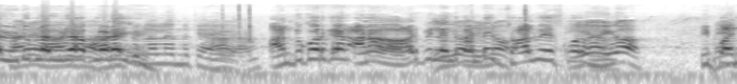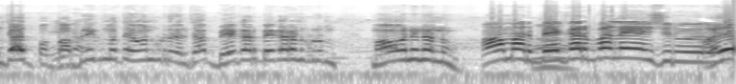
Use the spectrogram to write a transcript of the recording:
యూట్యూబ్లో వీడియో అప్లోడ్ అందుకొరకే అన్న ఆడపిల్ల ఎందుకంటే సాల్వ్ ఇగో, చేసుకోవాలి. ఈ పంచాయత్ పబ్లిక్ మొత్తం ఏమనుకుంటారు తెలుసా? బేకర్ బేకర్ అనుకుంటారు. మావని నన్ను. మరి బేకర్ పని చేసిరు. అదే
